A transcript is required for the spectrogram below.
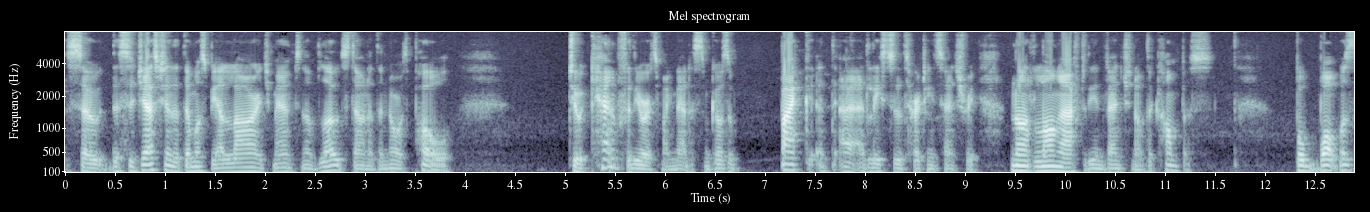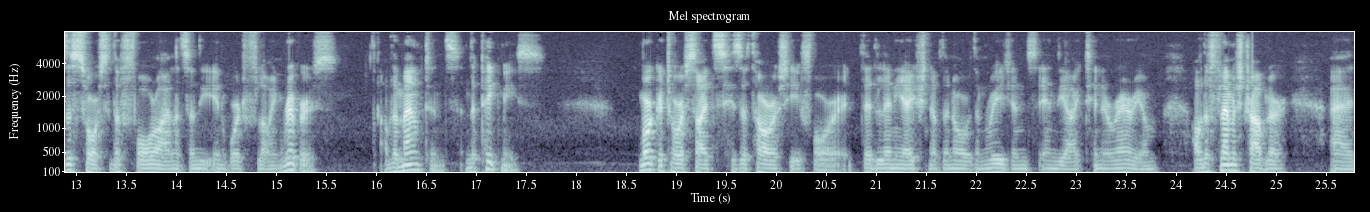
so the suggestion that there must be a large mountain of lodestone at the North Pole to account for the Earth's magnetism goes back at, at least to the 13th century, not long after the invention of the compass. But what was the source of the four islands and the inward flowing rivers, of the mountains and the pygmies? Mercator cites his authority for the delineation of the northern regions in the itinerarium of the Flemish traveller uh,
